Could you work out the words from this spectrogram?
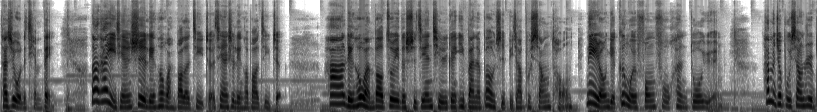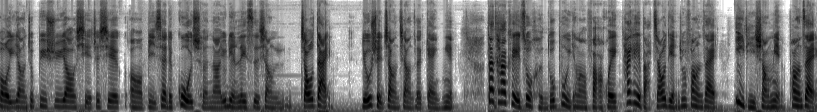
他是我的前辈，那他以前是联合晚报的记者，现在是联合报记者。它联合晚报作业的时间其实跟一般的报纸比较不相同，内容也更为丰富和多元。他们就不像日报一样，就必须要写这些呃比赛的过程啊，有点类似像交代流水账这样的概念。但它可以做很多不一样的发挥，它可以把焦点就放在议题上面，放在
